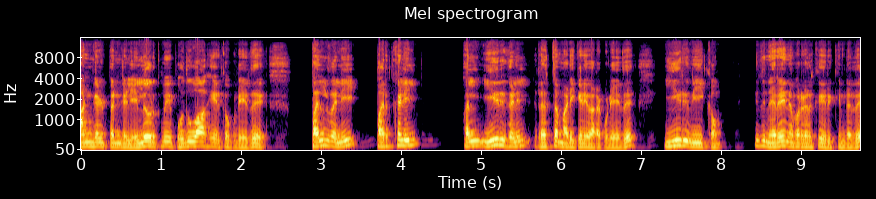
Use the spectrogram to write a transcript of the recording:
ஆண்கள் பெண்கள் எல்லோருக்குமே பொதுவாக இருக்கக்கூடியது பல்வலி பற்களில் பல் ஈறுகளில் இரத்தம் அடிக்கடி வரக்கூடியது ஈறு வீக்கம். இது நிறைய நபர்களுக்கு இருக்கின்றது.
